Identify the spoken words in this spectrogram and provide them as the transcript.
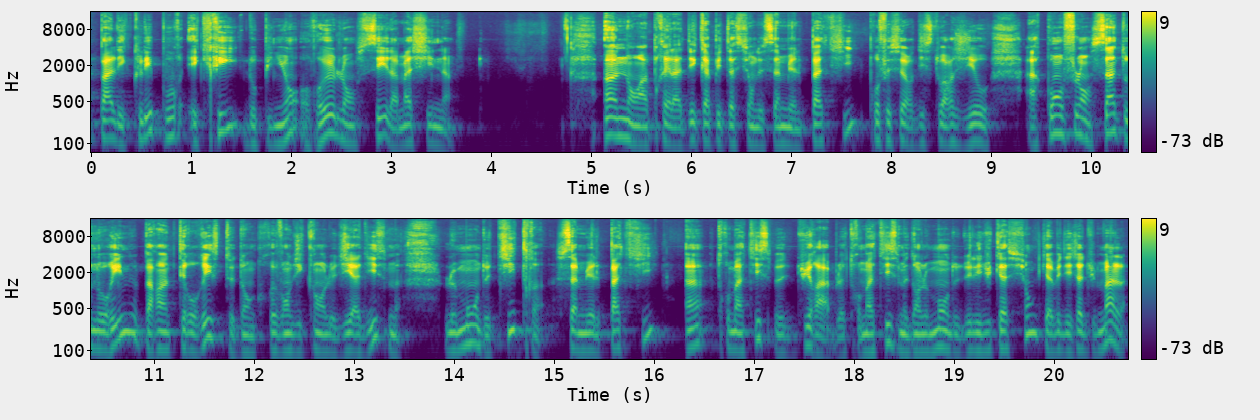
pas les clés pour, écrit l'opinion, relancer la machine. Un an après la décapitation de Samuel Paty, professeur d'histoire géo à Conflans-Sainte-Honorine par un terroriste donc revendiquant le djihadisme, Le Monde titre Samuel Paty un traumatisme durable, traumatisme dans le monde de l'éducation qui avait déjà du mal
